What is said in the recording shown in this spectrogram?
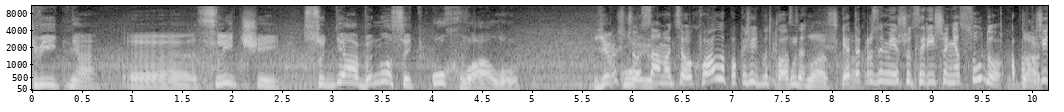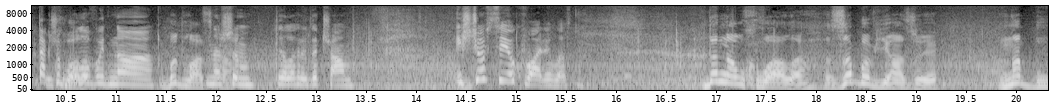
квітня е, слідчий суддя виносить ухвалу. Про що саме ця ухвала? Покажіть, будь ласка. Будь ласка. Я так розумію, що це рішення суду. А покажіть так, щоб ухвала. було видно Будь ласка. нашим телеглядачам. І що в цій ухвалі, власне? Дана ухвала зобов'язує набу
